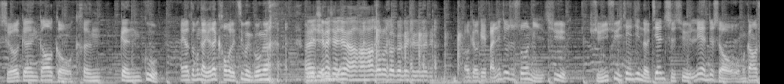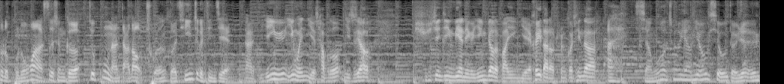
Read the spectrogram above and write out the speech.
舌根高狗坑根固？哎呀，怎么感觉在考我的基本功啊？哎，行了行了行了，好好，够了够了够了，行行行。OK OK，反正就是说你去。循序渐进的坚持去练这首我们刚刚说的普通话四声歌，就不难达到纯和清这个境界。哎，英语英文也差不多，你只要循序渐进练那个音标的发音，也可以达到纯和清的。哎，像我这样优秀的人。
